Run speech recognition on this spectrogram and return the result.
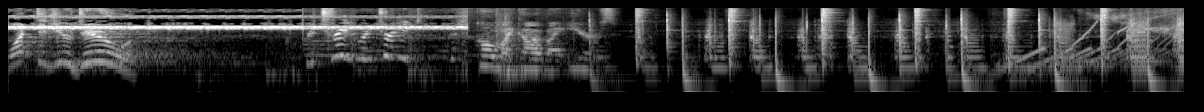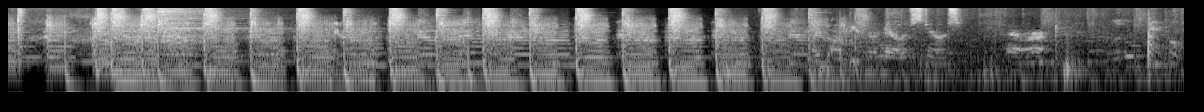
What did you do? Retreat, retreat! Oh my god, my ears. Oh my god, these are narrow stairs. Little people.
